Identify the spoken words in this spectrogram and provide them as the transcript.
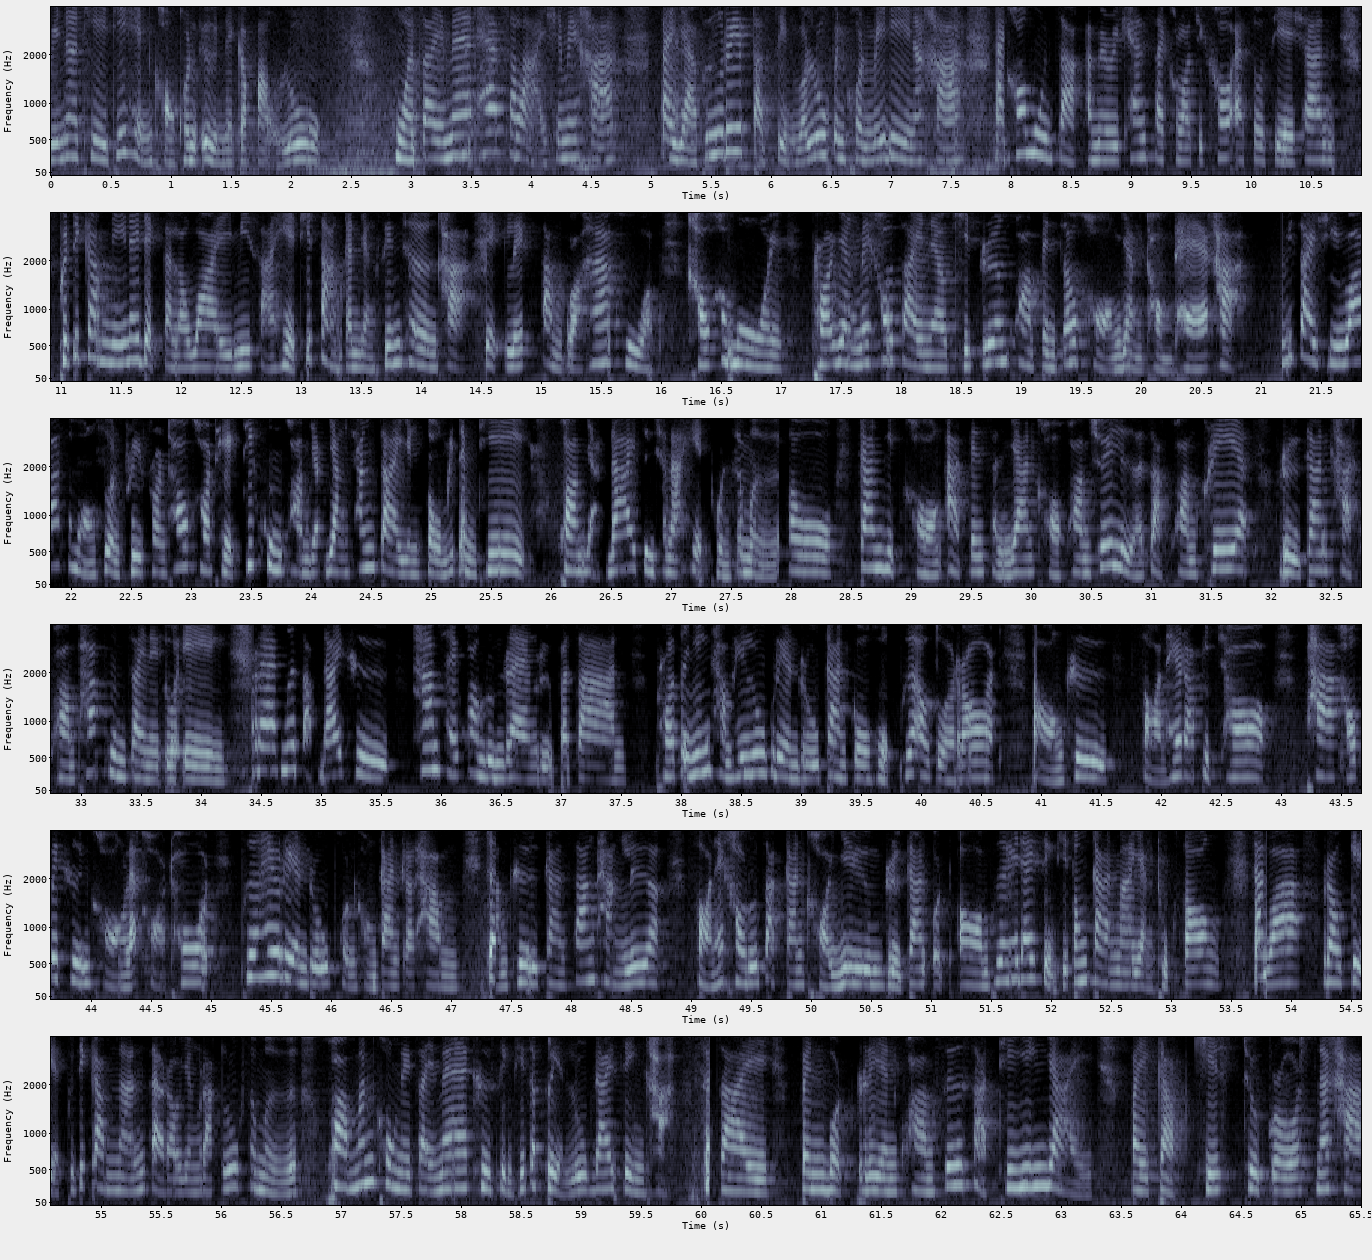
วินาทีที่เห็นของคนอื่นในกระเป๋าลูก หัวใจแม่แทบสลายใช่ไหมคะ แต่อย่าเพิ่งรีบตัดสินว่าลูกเป็นคนไม่ดีนะคะ แต่ข้อมูลจาก American Psychological Association พฤติกรรมนี้ในเด็กแต่ละวัยมีสาเหตุที่ต่างกันอย่างสิ้นเชิงค่ะ เด็กเล็กต่ำกว่า 5 ขวบ เขาขโมย เพราะยังไม่เข้าใจแนวคิดเรื่องความเป็นเจ้าของอย่างถ่องแท้ค่ะ วิจัยชี้ว่าสมองส่วน prefrontal cortex ที่คุมความยับยั้งชั่งใจยังโตไม่เต็มที่ ความอยากได้จึงชนะเหตุผลเสมอโต การหยิบของอาจเป็นสัญญาณขอความช่วยเหลือจากความเครียด หรือการขาดความภาคภูมิใจในตัวเอง แรกเมื่อจับได้คือ ห้ามใช้ความรุนแรงหรือประจานเพราะจะยิ่งทำให้ลูกเรียนรู้การโกหกเพื่อเอาตัวรอด 2 คือ สอนให้รับผิดชอบ พาเขาไปคืนของและขอโทษ เพื่อให้เรียนรู้ผลของการกระทำจำคือการสร้างทางเลือก สอนให้เขารู้จักการขอยืม หรือการอดออมเพื่อให้ได้สิ่งที่ต้องการมาอย่างถูกต้องแต่ว่าเราเกลียดพฤติกรรมนั้น แต่เรายังรักลูกเสมอ ความมั่นคงในใจแม่คือสิ่งที่จะเปลี่ยนลูกได้จริงค่ะใจเป็นบทเรียนความซื่อสัตย์ที่ยิ่งใหญ่ไปกับ Kiss to Grow นะคะ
